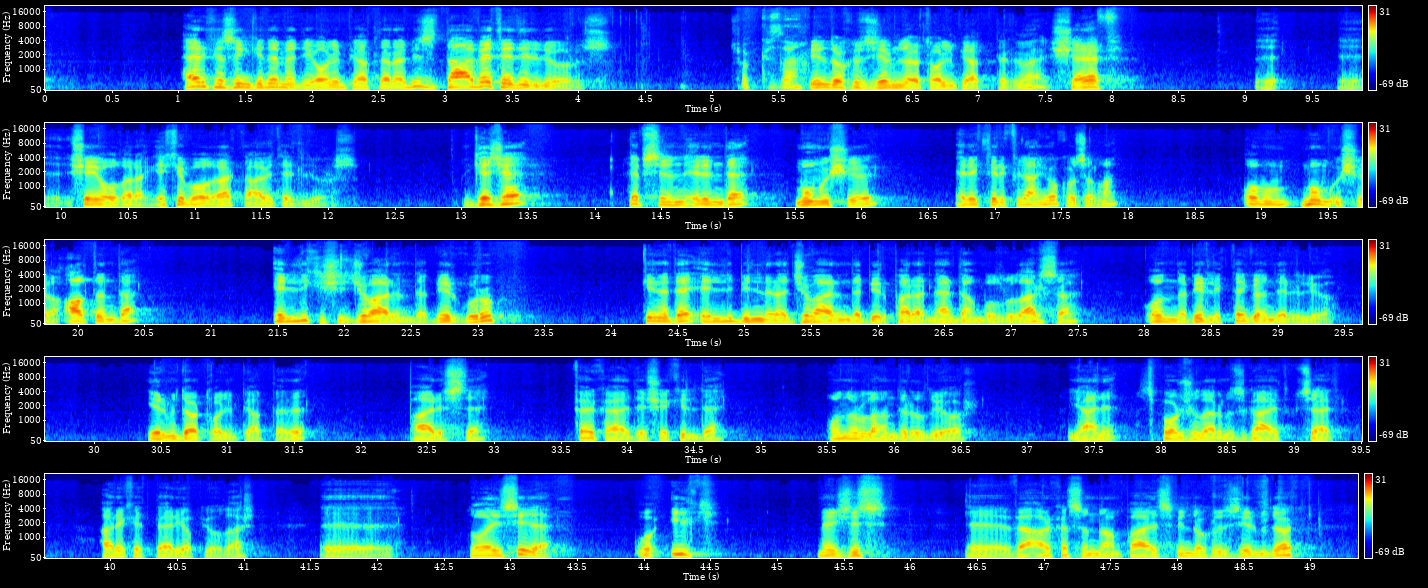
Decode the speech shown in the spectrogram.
Herkesin gidemediği olimpiyatlara biz davet ediliyoruz. Çok güzel. 1924 olimpiyatlarına şeref e, e, şeyi olarak, ekibi olarak davet ediliyoruz. Gece hepsinin elinde mum ışığı, elektrik falan yok o zaman. O mum, ışığı altında 50 kişi civarında bir grup, yine de 50 bin lira civarında bir para nereden buldularsa onunla birlikte gönderiliyor. 24 olimpiyatları Paris'te fevkalade şekilde onurlandırılıyor. Yani sporcularımız gayet güzel hareketler yapıyorlar. Ee, dolayısıyla o ilk meclis e, ve arkasından Paris 1924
